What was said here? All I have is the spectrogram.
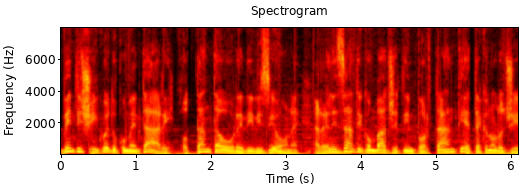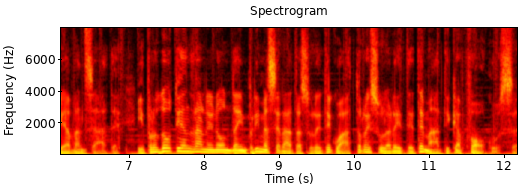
25 documentari, 80 ore di visione, realizzati con budget importanti e tecnologie avanzate. I prodotti andranno in onda in prima serata su Rete 4 e sulla rete tematica Focus.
